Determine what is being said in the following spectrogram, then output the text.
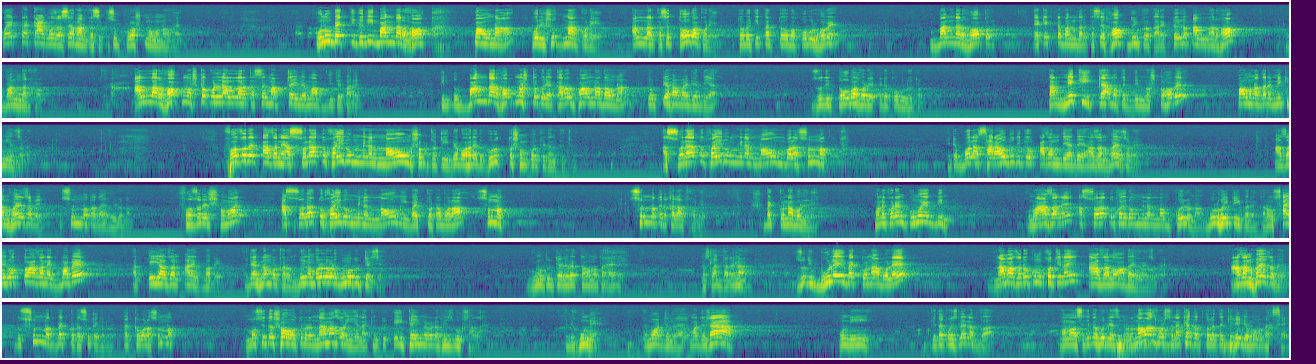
কয়েকটা কাগজ আছে আমার কাছে, কিছু প্রশ্ন মনে হয়। কোনো ব্যক্তি যদি বান্দার হক, পাওনা পরিশোধ না করে, আল্লাহর কাছে তৌবা করে, তবে কি তার তৌবা কবুল হবে? বান্দার হক এক একটা বান্দার কাছে হক দুই প্রকার। একটা হইল আল্লাহর হক, বান্দার হক। আল্লাহর হক নষ্ট করলে আল্লাহর কাছে মাপ চাইলে মাপ দিতে পারেন কিন্তু বান্দার হক নষ্ট করে কারোর ফাও না দাও না কেউ টেহা মাইরিয়া দিয়া যদি তৌবা করে, এটা কবুল হইত না। তার নেকি কেয়ামতের দিন নষ্ট হবে, পাওনাদারে নেকি নিয়ে যাবে। ফজরের আজানে আসলাতু খৈরুম মিনান নওম শব্দটি ব্যবহারের গুরুত্ব সম্পর্কে জানতে চাই। আসলাতু খৈরুম মিনান নওম বলা সুন্নত। এটা বলা ছাড়াও যদি কেউ আজান দিয়া দেয় আজান হয়ে যাবে। আজান হয়ে যাবে, সুন্নত আদায় হইল না। ফজরের সময় আসলাতু খৈরুম মিনান নওম এই বাক্যটা বলা সুন্নত। সুন্নতের খেলাফ হবে। বাক্য না বললে। মনে করেন কোনো একদিন কোনো আজানে আসরাতু খৈরুম মিনান নাম কইল না, ভুল হইতেই পারে। কারণ সাইরত তো আজান একভাবে আর এই আজান আরেকভাবে। এটা এক নম্বর কারণ। দুই নম্বর হলো ঘুমত উঠাইছে ঘুমত উঠাইলে ব্যক্ত মতো হ্যাঁ। লাগ ধরে না যদি ভুলেই বাক্য না বলে নামাজেরও কোনো ক্ষতি নাই, আজানও আদায় হয়ে যাবে। আজান হয়ে যাবে, কিন্তু সুন্নত বাক্যটা ছুটে গেল। বাক্য বলা সুন্নত। মসজিদের সহ তো বেটা নামাজও আইয়ে না, কিন্তু এই টাইমে বেটা ফেসবুক চালায়। এটা হুনে মর্জন রে মর্জন সাহেব, শুনি। কিতা কইসলে না মনে আছে কিতা আছে নামাজ পড়ছে না, খেতার তলে থেকে হেঁটে মনে রাখছে।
